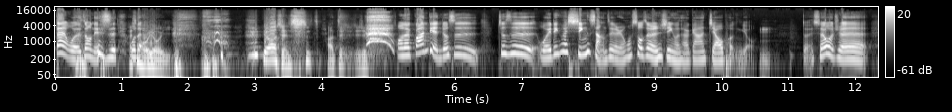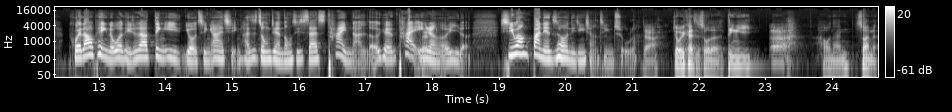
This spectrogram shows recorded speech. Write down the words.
但我的重点是还我的是友谊？又要选市好，继续继续。我的观点就是，就是我一定会欣赏这个人，或受这个人吸引，我才会跟他交朋友。嗯，对，所以我觉得回到 Pin 的问题，就是要定义友情、爱情还是中间的东西，实在是太难了，可能太因人而异了。希望半年之后你已经想清楚了。对啊，就我一开始说的定义啊，好难，算了，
